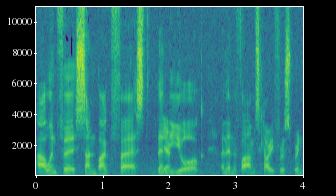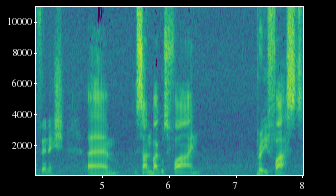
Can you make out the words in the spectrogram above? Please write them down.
I went for sandbag first, then Yep. the yoke, and then the farmers carry for a sprint finish. Um, the sandbag was fine, pretty fast,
